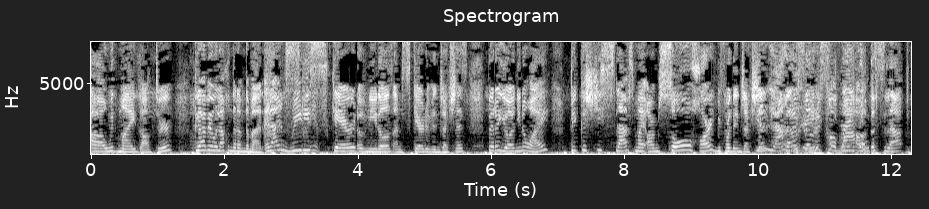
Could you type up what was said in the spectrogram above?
uh, with my doctor, grabe wala akong naramdaman. And I'm really scared of needles. I'm scared of injections. Pero yon, you know why? Because she slaps my arm so hard before the injection Yun lang. that I'm still recovering Wow. from the slap.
